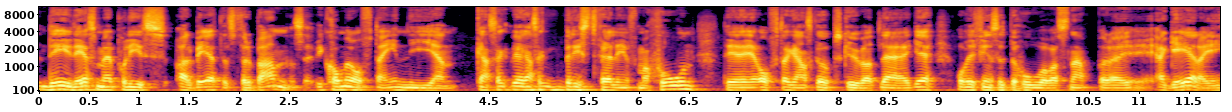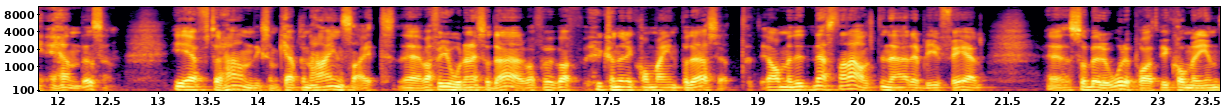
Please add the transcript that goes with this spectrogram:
det är ju det som är polisarbetets förbannelse. Vi kommer ofta in i en ganska, vi har ganska bristfällig information. Det är ofta ganska uppskruvat läge och det finns ett behov av att snabbt börja agera i, i händelsen i efterhand, liksom Captain Hindsight. Eh, varför gjorde ni så där? Varför, varför, hur kunde ni komma in på det sättet? Ja, men det, nästan alltid när det blir fel eh, så beror det på att vi kommer in,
